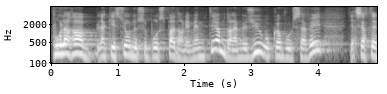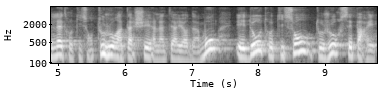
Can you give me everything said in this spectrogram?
Pour l'arabe, la question ne se pose pas dans les mêmes termes, dans la mesure où, comme vous le savez, il y a certaines lettres qui sont toujours attachées à l'intérieur d'un mot et d'autres qui sont toujours séparées.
